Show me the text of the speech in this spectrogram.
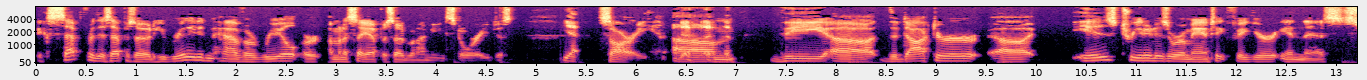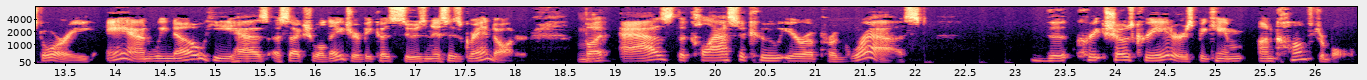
except for this episode, he really didn't have a real, or I'm going to say episode when I mean story. Just Yeah. sorry. Um, the uh, the Doctor uh, is treated as a romantic figure in this story, and we know he has a sexual nature because Susan is his granddaughter. Mm-hmm. But as the classic Who era progressed, the cre- show's creators became uncomfortable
